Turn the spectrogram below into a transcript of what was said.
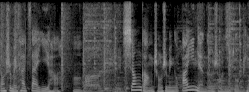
当时没太在意哈。啊，香港城市民歌八一年的时候的作品。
